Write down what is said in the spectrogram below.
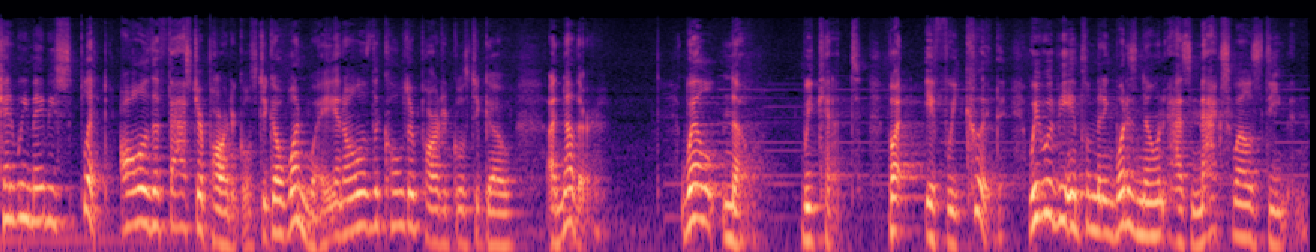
can we maybe split all of the faster particles to go one way and all of the colder particles to go another? Well, no we can't. But if we could, we would be implementing what is known as Maxwell's demon.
